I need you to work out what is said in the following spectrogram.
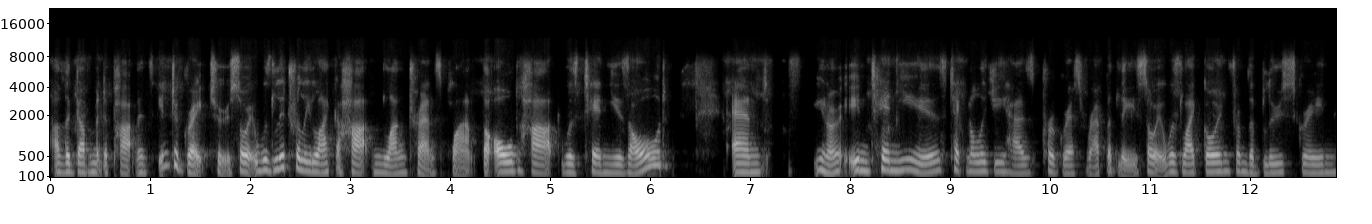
other government departments integrate to. So it was literally like a heart and lung transplant. The old heart was 10 years old. And, you know, in 10 years, technology has progressed rapidly. So it was like going from the blue screen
